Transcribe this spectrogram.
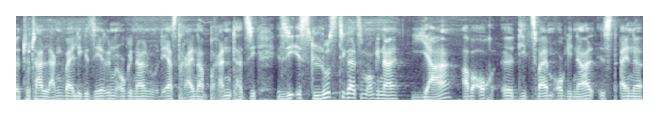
äh, total langweilige Serie im Original und erst Rainer Brandt hat sie. Sie ist lustiger als im Original, ja, aber auch äh, die zwei im Original ist eine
